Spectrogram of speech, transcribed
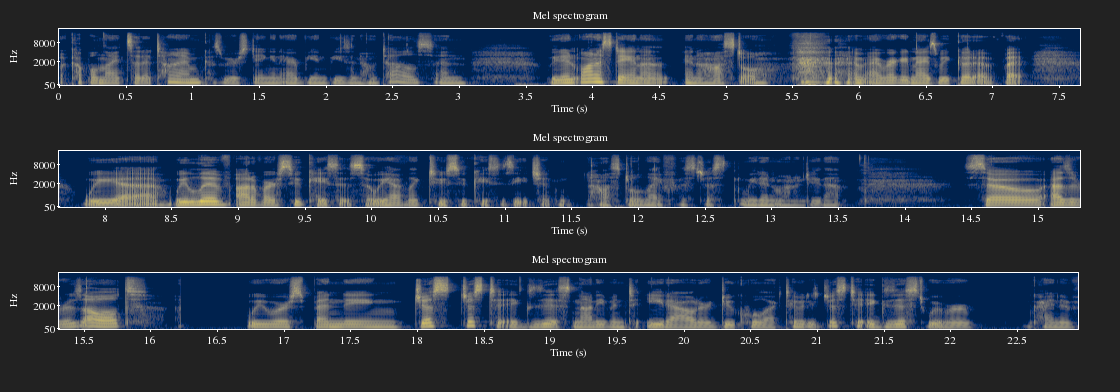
a couple nights at a time because we were staying in Airbnbs and hotels. And we didn't want to stay in a, in a hostel. I recognize we could have, but we uh, we live out of our suitcases, so we have like two suitcases each, and hostel life was just we didn't want to do that. So as a result, we were spending just just to exist not even to eat out or do cool activities just to exist we were kind of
